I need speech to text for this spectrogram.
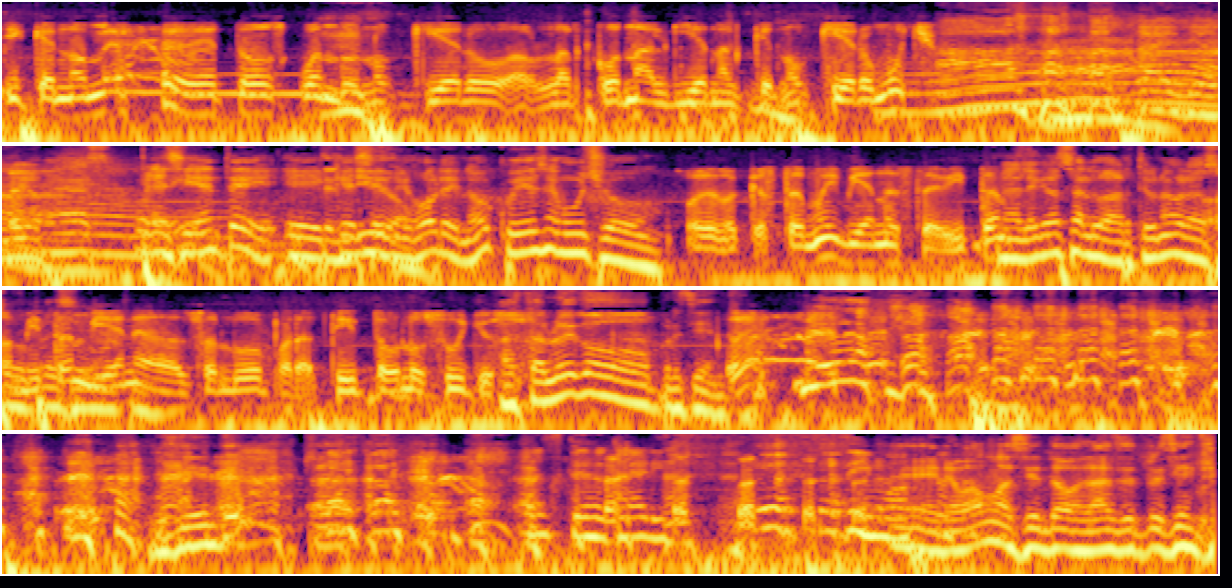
y que no me dé tos cuando no quiero hablar con alguien al que no quiero mucho. Ay, Dios mío. Presidente, eh, que se mejore, ¿no? Cuídese mucho. Bueno, que esté muy bien, Estevita. Me alegra saludarte. Un abrazo. A mí presidente. también, eh, saludo para ti y todos los suyos. Hasta luego, presidente. presidente, Nos quedó clarísimo. eh, no vamos haciendo balances, presidente.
